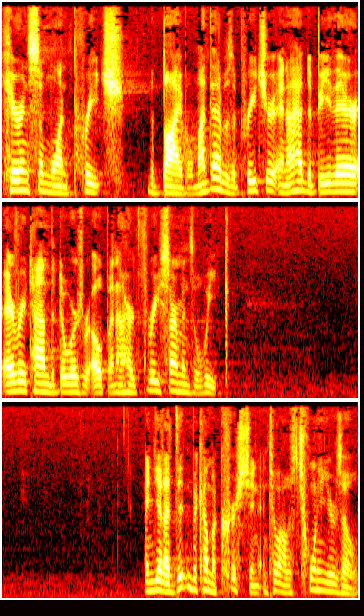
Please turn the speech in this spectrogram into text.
hearing someone preach the Bible. My dad was a preacher, and I had to be there every time the doors were open. I heard three sermons a week. And yet I didn't become a Christian until I was 20 years old.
